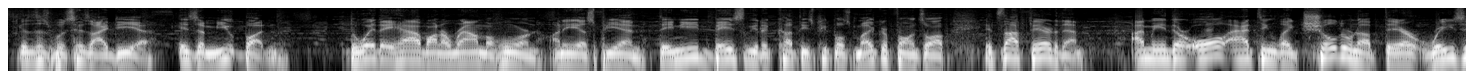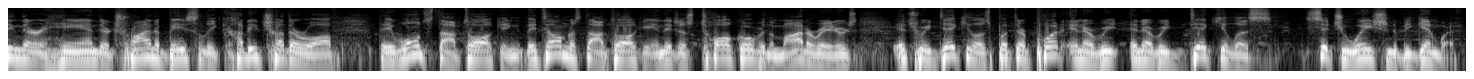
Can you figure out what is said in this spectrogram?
because this was his idea, is a mute button the way they have on Around the Horn on ESPN. They need basically to cut these people's microphones off. It's not fair to them. I mean, they're all acting like children up there, raising their hand. They're trying to basically cut each other off. They won't stop talking. They tell them to stop talking, and they just talk over the moderators. It's ridiculous, but they're put in a, re- in a ridiculous situation to begin with.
